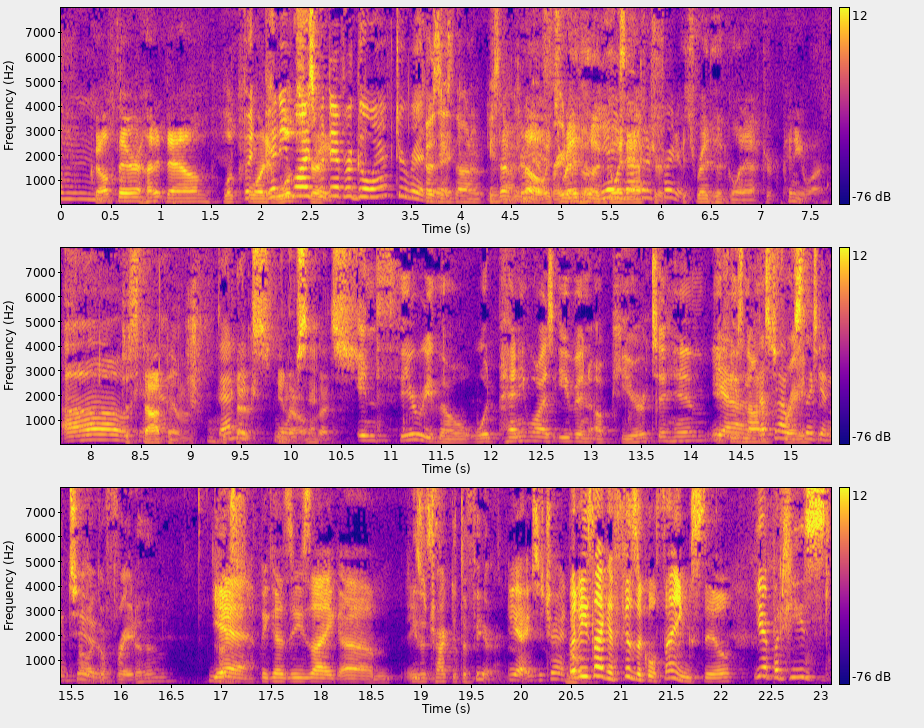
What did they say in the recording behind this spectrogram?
Um, Go out there, hunt it down, look but for it. it Pennywise great. would never go after Red Because he's not. A, He's not. gonna No, it's afraid Red of Hood him. Yeah, he's going not after. afraid of It's Red Hood going after Pennywise Oh, to stop him. That because, makes you more know, sense. That's, In theory, though, would Pennywise even appear to him if Yeah, he's not that's what I afraid? was thinking, to, too. Like afraid of him. Yeah, because he's like um He's attracted to fear. Yeah, he's attracted, trend. but he's like a physical thing still. yeah, but he's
